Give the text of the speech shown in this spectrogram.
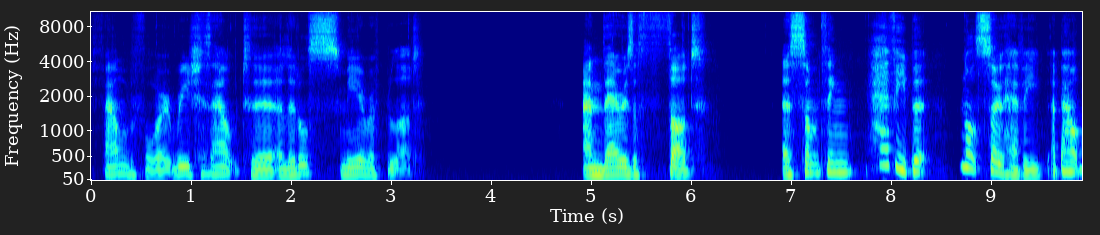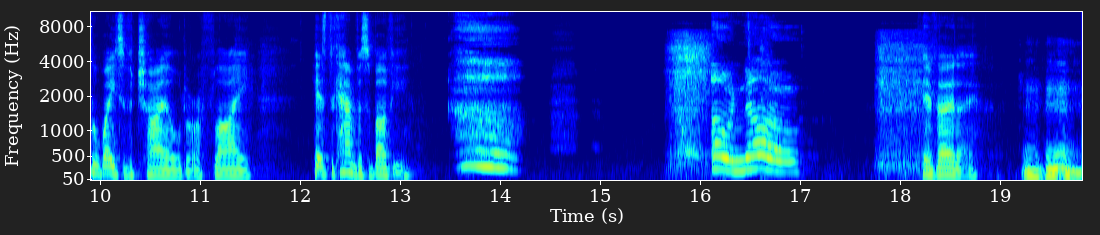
found before. It reaches out to a little smear of blood. And there is a thud as something heavy, but not so heavy, about the weight of a child or a fly, hits the canvas above you. oh no! Tivolo, hmm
